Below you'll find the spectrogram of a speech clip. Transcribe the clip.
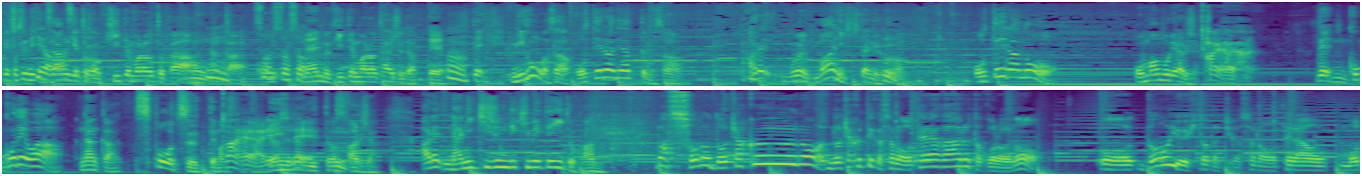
で普通に懺悔とかを聞いてもらうとか、うん。なんか、うんそうそうそう。悩みを聞いてもらう対象であって、うん。で日本はさお寺であってもさあれごめん前に聞きたいんだけどさ、お寺のお守りあるじゃん。はいはいはい。で、うん。ここではなんかスポーツ売ってますとか、はいはいありますね。言ってます、うん。あるじゃん。あれ何基準で決めていいとかあるの？まあその土着の土着っていうかそのお寺があるところのこうどういう人たちがそのお寺をも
